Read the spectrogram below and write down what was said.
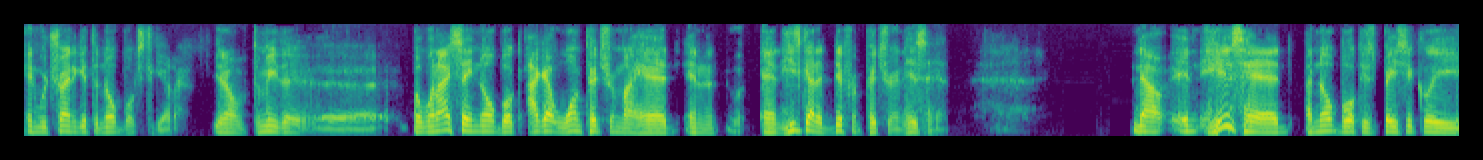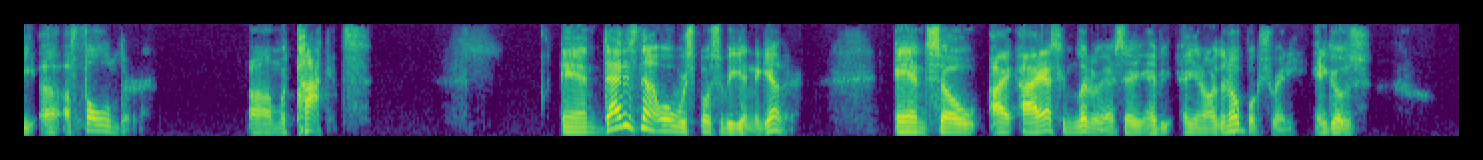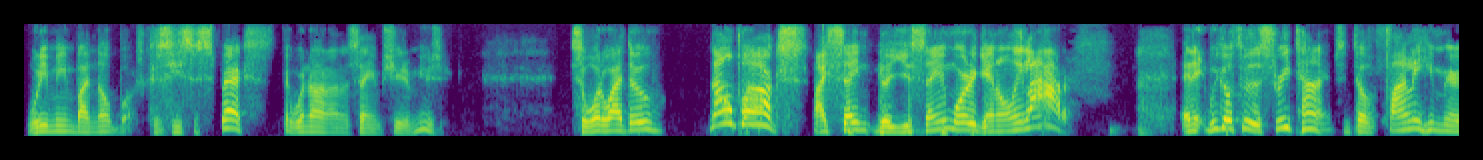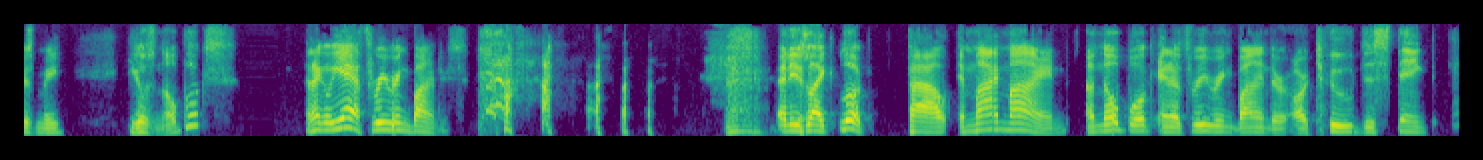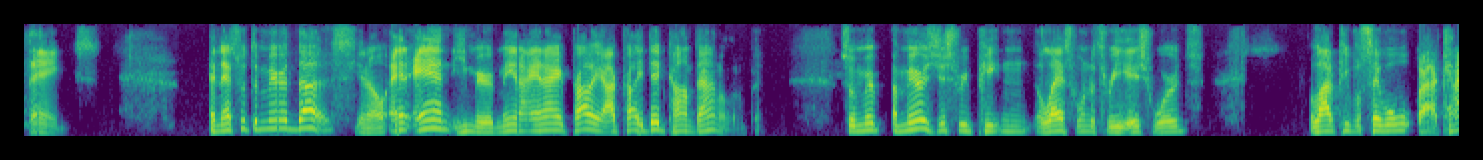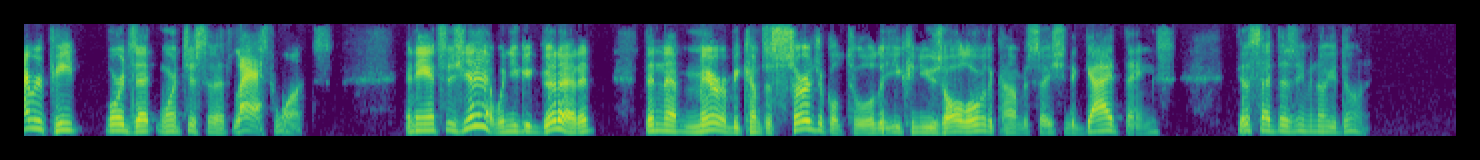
and we're trying to get the notebooks together. You know, to me, the uh, but when I say notebook, I got one picture in my head, and and he's got a different picture in his head. Now, in his head, a notebook is basically a, a folder um, with pockets. And that is not what we're supposed to be getting together. And so I, I ask him literally, I say, have you, you know, are the notebooks ready? And he goes, what do you mean by notebooks? Because he suspects that we're not on the same sheet of music. So what do I do? Notebooks. I say the same word again, only louder. And it, we go through this three times until finally he mirrors me. He goes, notebooks? And I go, yeah, three ring binders. and he's like, look, pal, in my mind, a notebook and a three ring binder are two distinct things. And that's what the mirror does, you know. And and he mirrored me, and I and I probably I probably did calm down a little bit. So a mirror is just repeating the last one to three ish words. A lot of people say, "Well, uh, can I repeat words that weren't just the last ones?" And the answer is yeah. When you get good at it, then that mirror becomes a surgical tool that you can use all over the conversation to guide things. The other side doesn't even know you're doing it.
